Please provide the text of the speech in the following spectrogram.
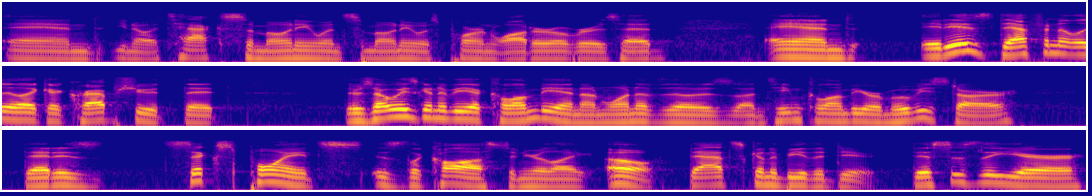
and you know attacked Simoni when Simoni was pouring water over his head. And it is definitely like a crapshoot that there's always going to be a Colombian on one of those on Team Colombia or Movistar that is six points is the cost, and you're like, oh, that's going to be the dude. This is the year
